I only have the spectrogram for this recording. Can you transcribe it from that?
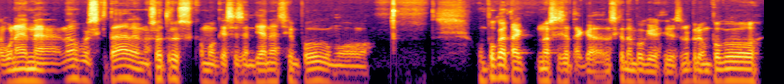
alguna vez me, no, pues qué tal, nosotros como que se sentían así un poco como, un poco atacados, no sé si atacados, es que tampoco quiero decir eso, pero un poco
